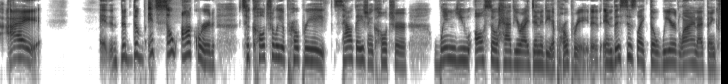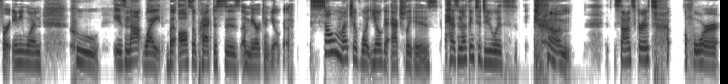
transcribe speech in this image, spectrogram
I the the it's so awkward to culturally appropriate South Asian culture when you also have your identity appropriated. And this is like the weird line, I think, for anyone who is not white, but also practices American yoga. So much of what yoga actually is has nothing to do with um, Sanskrit or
